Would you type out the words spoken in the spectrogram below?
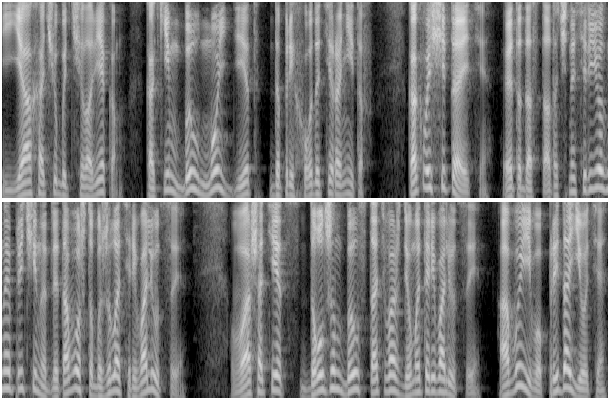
Я хочу быть человеком, каким был мой дед до прихода тиранитов. Как вы считаете, это достаточно серьезная причина для того, чтобы желать революции? Ваш отец должен был стать вождем этой революции, а вы его предаете.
